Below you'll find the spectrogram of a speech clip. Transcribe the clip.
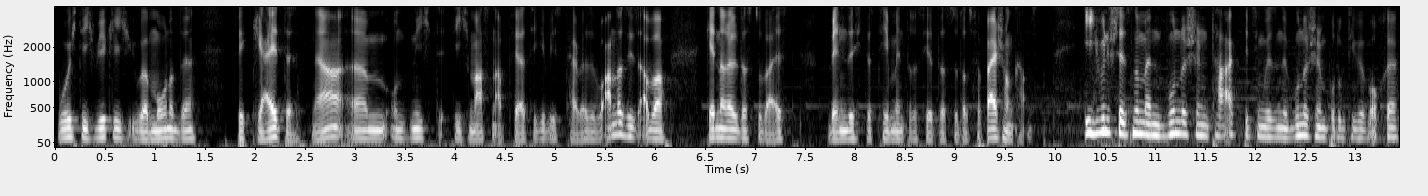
wo ich dich wirklich über Monate begleite ja, ähm, und nicht dich massenabfertige, wie es teilweise woanders ist, aber generell, dass du weißt, wenn dich das Thema interessiert, dass du dort vorbeischauen kannst. Ich wünsche dir jetzt nur einen wunderschönen Tag bzw. eine wunderschöne produktive Woche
